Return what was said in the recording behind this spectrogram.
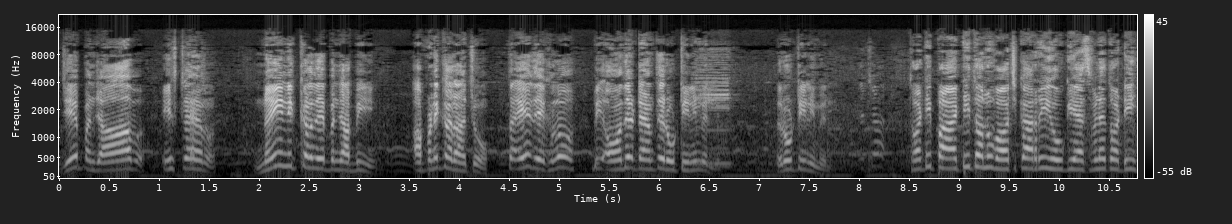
ਜੇ ਪੰਜਾਬ ਇਸ ਟਾਈਮ ਨਹੀਂ ਨਿਕਲਦੇ ਪੰਜਾਬੀ ਆਪਣੇ ਘਰਾਂ ਚੋਂ, ਤਾਂ ਇਹ ਦੇਖ ਲਓ ਵੀ ਆਉਂਦੇ ਟਾਈਮ ਤੇ ਰੋਟੀ ਨਹੀਂ ਮਿਲਣੀ ਰੋਟੀ ਨਹੀਂ ਮਿਲਣੀ ਤੁਹਾਡੀ ਪਾਰਟੀ ਤੁਹਾਨੂੰ ਵਾਚ ਕਰ ਰਹੀ ਹੋਊਗੀ ਇਸ ਵੇਲੇ ਤੁਹਾਡੀ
